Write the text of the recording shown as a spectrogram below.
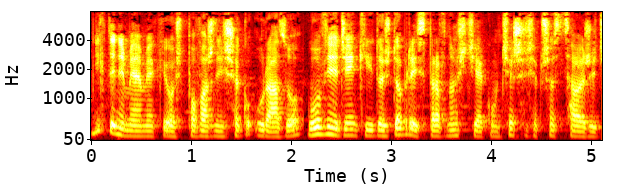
nigdy nie miałem jakiegoś poważniejszego urazu, głównie dzięki dość dobrej sprawności, jaką cieszę się przez całe życie,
